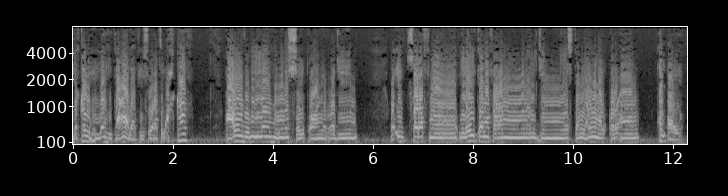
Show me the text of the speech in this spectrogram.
لقول الله تعالى في سورة الأحقاف أعوذ بالله من الشيطان الرجيم. وإذ صرفنا إليك نفرا من الجن يستمعون القرآن الآيات.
